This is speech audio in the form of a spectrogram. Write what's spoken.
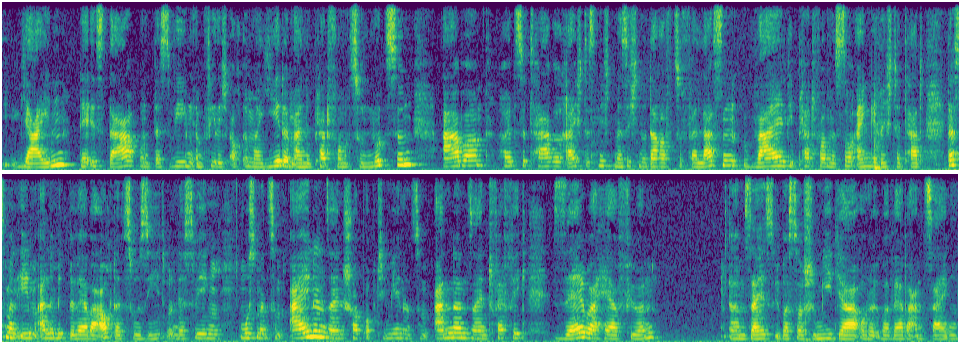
Jein, der ist da und deswegen empfehle ich auch immer jedem eine Plattform zu nutzen. Aber heutzutage reicht es nicht mehr, sich nur darauf zu verlassen, weil die Plattform es so eingerichtet hat, dass man eben alle Mitbewerber auch dazu sieht. Und deswegen muss man zum einen seinen Shop optimieren und zum anderen seinen Traffic selber herführen sei es über Social Media oder über Werbeanzeigen,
